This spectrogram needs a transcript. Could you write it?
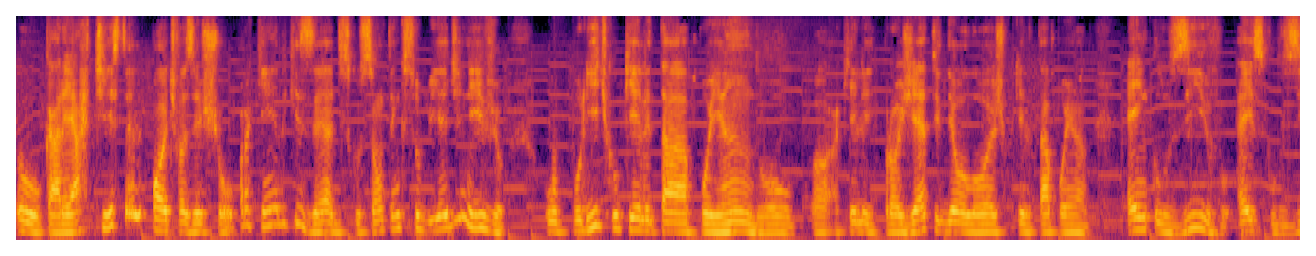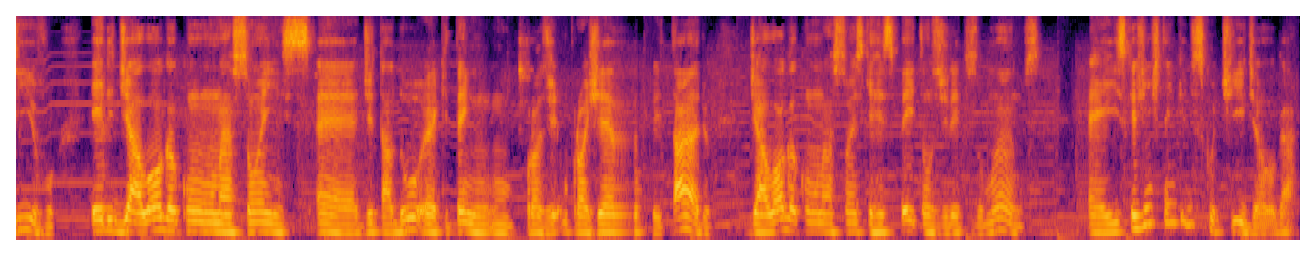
o cara é artista, ele pode fazer show para quem ele quiser, a discussão tem que subir de nível. O político que ele está apoiando, ou, ou, aquele projeto ideológico que ele está apoiando, é inclusivo, é exclusivo, ele dialoga com nações é, ditador, é, que tem um, proje um projeto autoritário, dialoga com nações que respeitam os direitos humanos, é isso que a gente tem que discutir, dialogar.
